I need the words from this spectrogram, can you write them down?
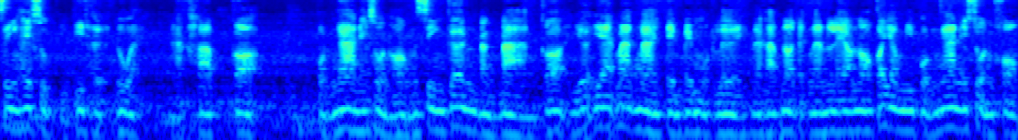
ซิงให้สุดอยู่ที่เธอด้วยนะครับ ก็ผลงานในส่วนของซิงเกิลต่างๆ ก็เยอะแยะมากมายเต็มไปหมดเลยนะครับ นอกจากนั้นแล้วน้องก็ยังมีผลงานในส่วนของ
